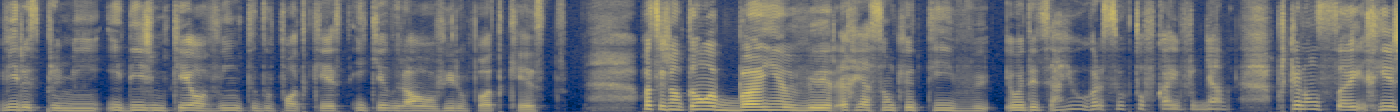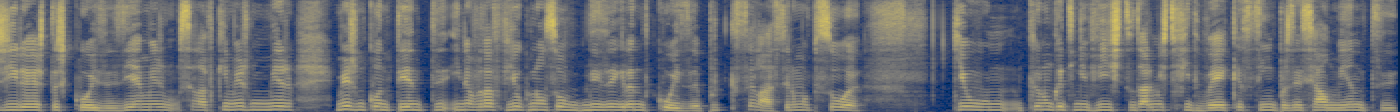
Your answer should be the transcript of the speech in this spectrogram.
vira-se para mim e diz-me que é ouvinte do podcast e que adorava ouvir o podcast. Vocês não estão a bem a ver a reação que eu tive. Eu até disse, ai, eu agora sou eu que estou a ficar envergonhada, porque eu não sei reagir a estas coisas e é mesmo, sei lá, fiquei mesmo, mesmo, mesmo contente e na verdade fui eu que não soube dizer grande coisa, porque sei lá, ser uma pessoa que eu, que eu nunca tinha visto, dar-me este feedback assim presencialmente,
